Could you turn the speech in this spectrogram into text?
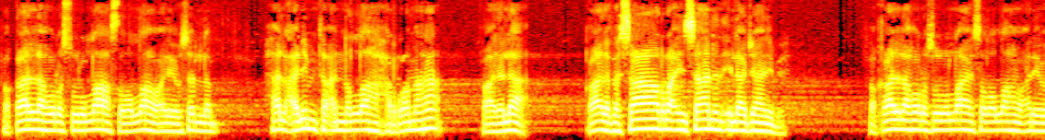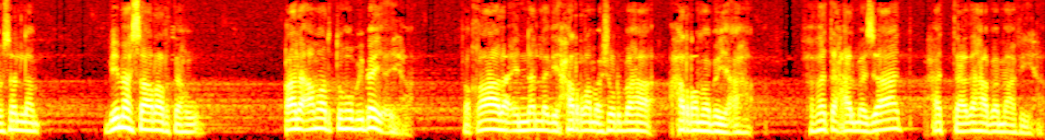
فقال له رسول الله صلى الله عليه وسلم هل علمت أن الله حرمها؟ قال لا. قال فسار إنسانا إلى جانبه. فقال له رسول الله صلى الله عليه وسلم بما ساررته؟ قال أمرته ببيعها. فقال إن الذي حرم شربها حرم بيعها. ففتح المزاد حتى ذهب ما فيها.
